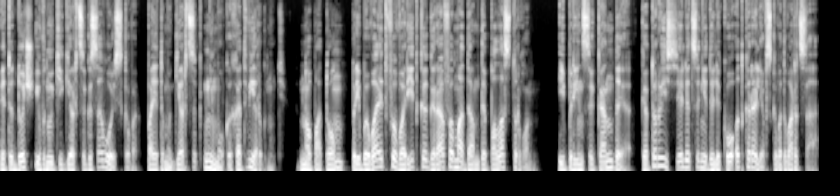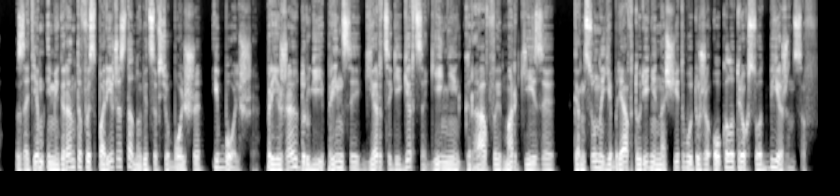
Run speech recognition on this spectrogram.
Это дочь и внуки герцога Савойского, поэтому герцог не мог их отвергнуть. Но потом прибывает фаворитка графа мадам де Паластрон и принцы Канде, которые селятся недалеко от королевского дворца. Затем иммигрантов из Парижа становится все больше и больше. Приезжают другие принцы, герцоги, герцогини, графы, маркизы. К концу ноября в Турине насчитывают уже около 300 беженцев.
